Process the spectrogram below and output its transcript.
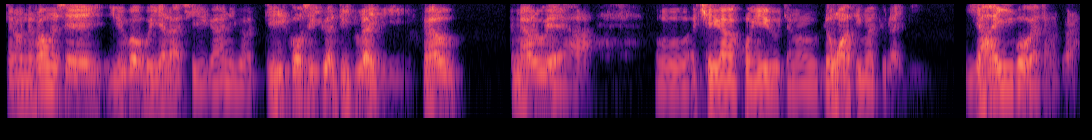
ကျွန်တော်2020ယူကောက်ဝေရလာအခြေခံနေပြီးတော့ဒီ constitution အတီးပြုတ်လိုက်ပြီခင်ဗျားတို့ခင်ဗျားတို့ရဲ့ဟာဟိုအခြေခံအခွင့်အရေးကိုကျွန်တော်တို့လုံးဝအသိမှတ်ပြုလိုက်ပြီ။ယာယီပေါ့ဗျာကျွန်တော်ပြောတာ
